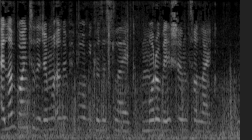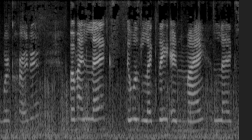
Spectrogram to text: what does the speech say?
I love going to the gym with other people because it's like motivation to like work harder. But my legs, it was leg day and my legs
